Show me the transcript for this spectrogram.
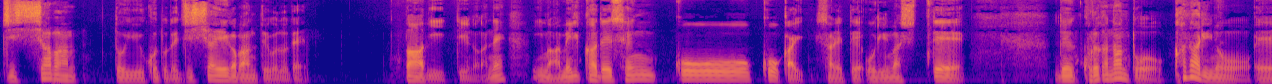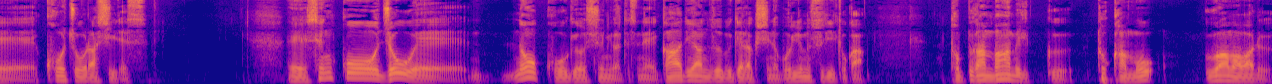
実写版ということで、実写映画版ということで、バービーっていうのがね、今アメリカで先行公開されておりまして、で、これがなんとかなりの、えー好調らしいです。えー先行上映の興行収入がですね、ガーディアンズ・オブ・ギャラクシーのボリューム3とか、トップガン・マーヴェリックとかも上回る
